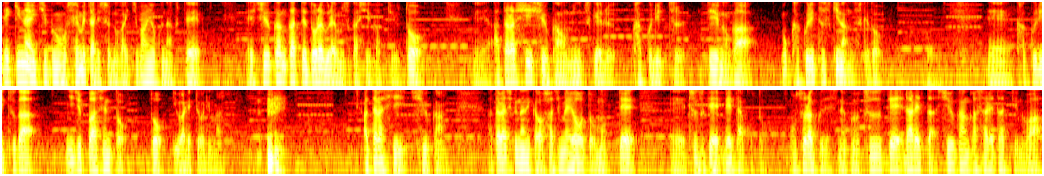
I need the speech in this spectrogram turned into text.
できない自分を責めたりするのが一番良くなくて、えー、習慣化ってどれぐらい難しいかっていうと、えー、新しい習慣を身につける確率っていうのが僕確率好きなんですけど、え、確率が20%と言われております。新しい習慣新しく何かを始めようと思って、えー、続けれたこと。おそらくですねこの続けられた習慣化されたっていうのは、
